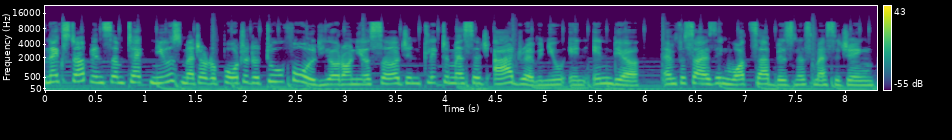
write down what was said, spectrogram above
Next up, in some tech news, Meta reported a twofold year on year surge in click to message ad revenue in India, emphasizing WhatsApp business messaging.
